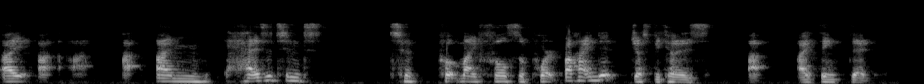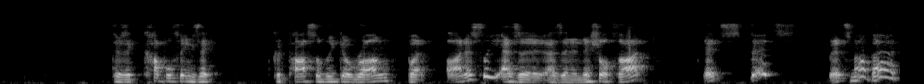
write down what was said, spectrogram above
I, I, I I'm hesitant to put my full support behind it just because I, I think that there's a couple things that could possibly go wrong. But honestly, as a as an initial thought, it's it's it's not bad.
